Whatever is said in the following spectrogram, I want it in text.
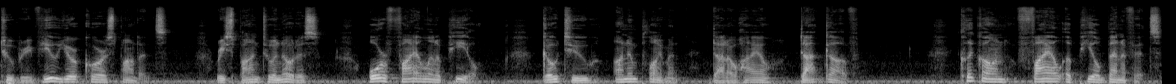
to review your correspondence, respond to a notice, or file an appeal, go to unemployment.ohio.gov. Click on File Appeal Benefits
